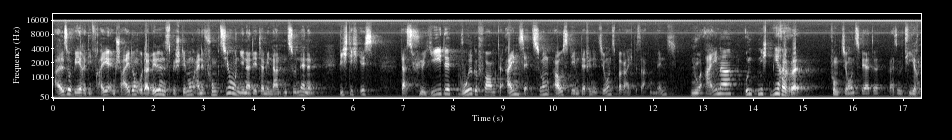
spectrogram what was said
Also wäre die freie Entscheidung oder Willensbestimmung eine Funktion jener Determinanten zu nennen. Wichtig ist, dass für jede wohlgeformte Einsetzung aus dem Definitionsbereich des Arguments nur einer und nicht mehrere Funktionswerte resultieren.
